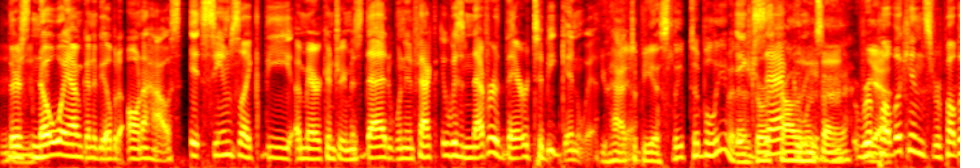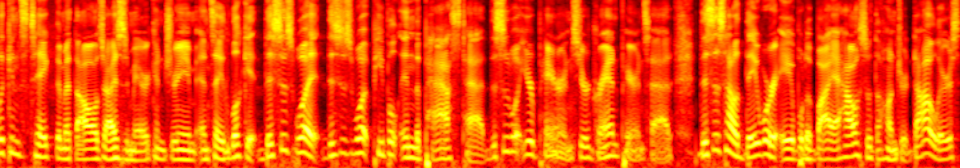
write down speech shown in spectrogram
There's Mm-hmm. no way I'm going to be able to own a house. It seems like the American dream is dead when in fact it was never there to begin with. You had to be asleep to believe it, as George Carlin would say. Republicans Republicans take the mythologized American dream and say, "Look, it this is what this is what people in the past had. This is what your parents, your grandparents had. This is how they were able to buy a house with a hundred dollars.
